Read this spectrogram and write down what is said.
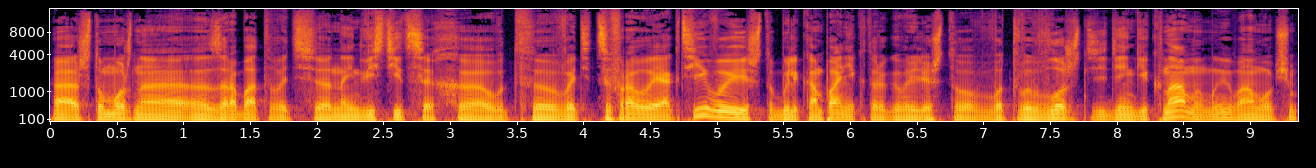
а, что можно э, зарабатывать на инвестициях э, вот в эти цифровые активы, и что были компании, которые говорили, что вот вы вложите деньги к нам, и мы вам, в общем,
